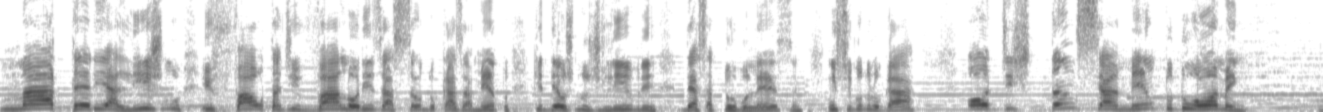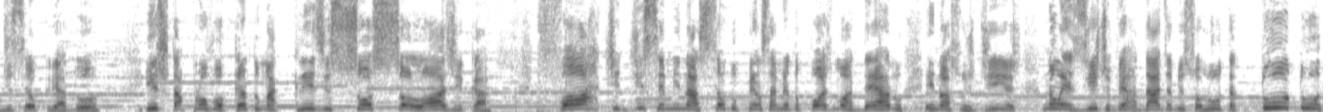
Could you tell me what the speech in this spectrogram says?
materialismo e falta de valorização do casamento. Que Deus nos livre dessa turbulência. Em segundo lugar, o distanciamento do homem de seu Criador isso está provocando uma crise sociológica forte disseminação do pensamento pós-moderno em nossos dias. Não existe verdade absoluta, tudo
